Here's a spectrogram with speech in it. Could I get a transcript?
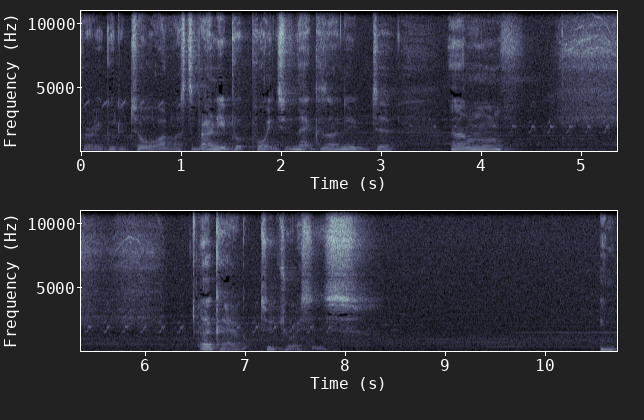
very good at all. I must have only put points in that because I needed to. Um, okay, I've got two choices. In-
